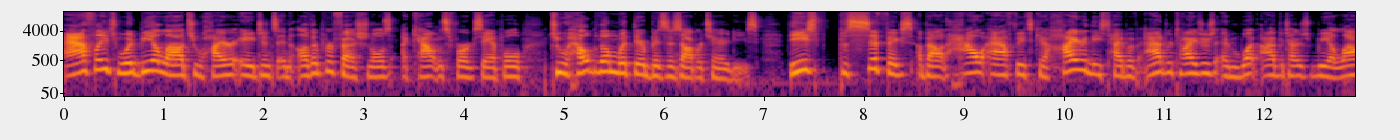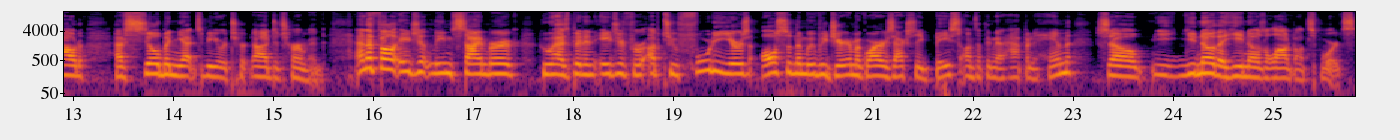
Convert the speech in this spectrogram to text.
Athletes would be allowed to hire agents and other professionals, accountants for example, to help them with their business opportunities. These specifics about how athletes can hire these type of advertisers and what advertisers will be allowed have still been yet to be uh, determined. NFL agent Leigh Steinberg, who has been an agent for up to 40 years, also in the movie Jerry Maguire is actually based on something that happened to him, so y- you know that he knows a lot about sports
